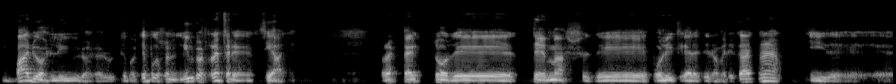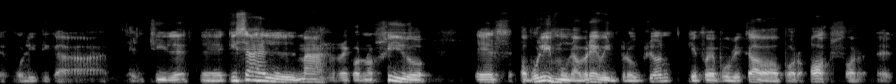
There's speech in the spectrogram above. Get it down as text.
varios libros del último tiempo, que son libros referenciales respecto de temas de política latinoamericana y de política en Chile. Eh, quizás el más reconocido es Populismo, una breve introducción, que fue publicado por Oxford en,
